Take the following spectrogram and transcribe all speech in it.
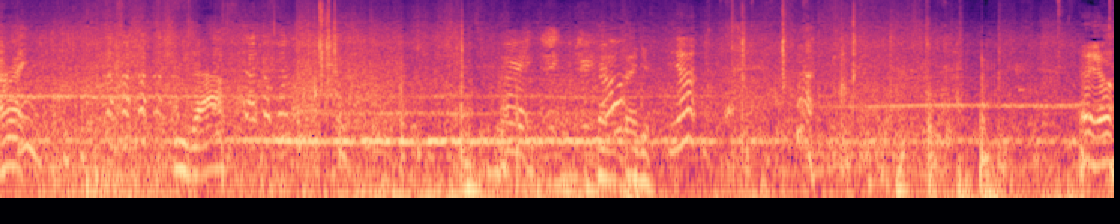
All right. Shoes off. All right, there you go. Thank you. Yep. Hey, yo. All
